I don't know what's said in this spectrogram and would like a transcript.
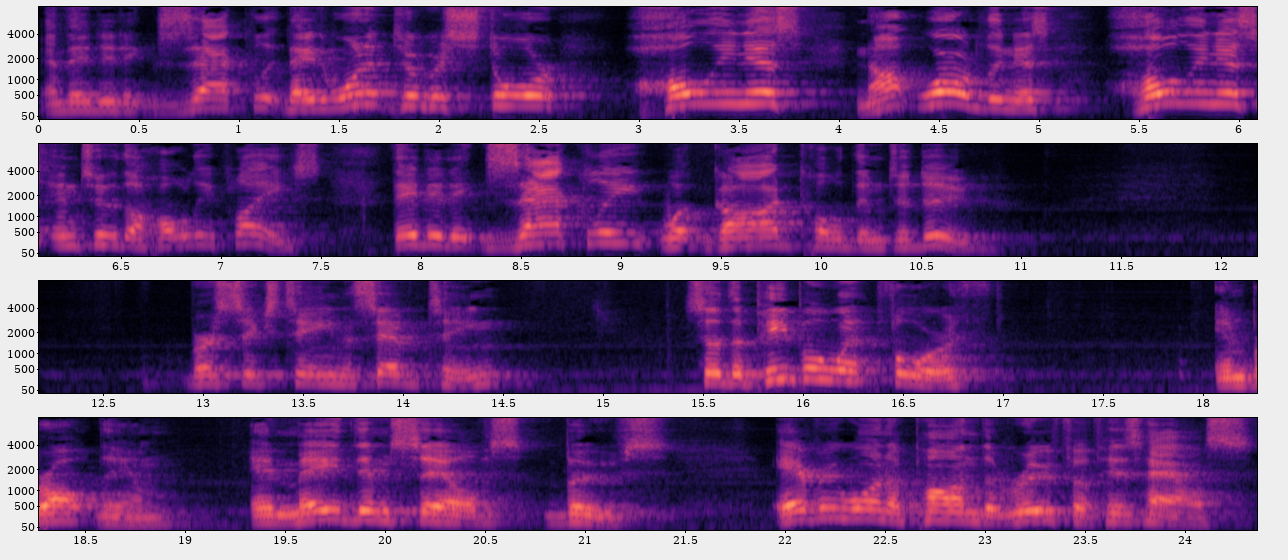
And they did exactly, they wanted to restore holiness, not worldliness, holiness into the holy place. They did exactly what God told them to do. Verse 16 and 17. So the people went forth and brought them and made themselves booths, everyone upon the roof of his house,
